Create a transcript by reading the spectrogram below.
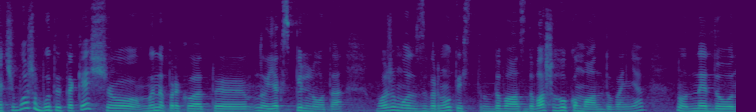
А чи може бути таке, що ми, наприклад, е, ну як спільнота, можемо звернутися там до вас, до вашого командування, ну не до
